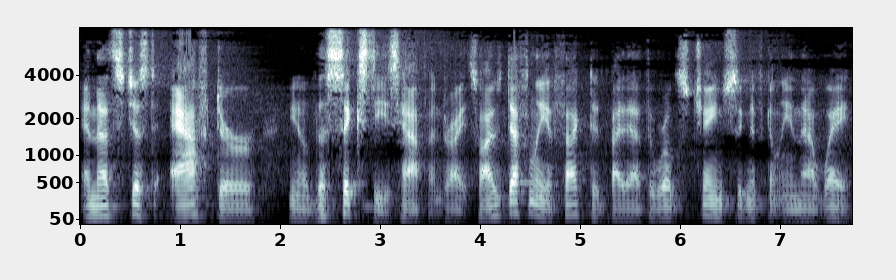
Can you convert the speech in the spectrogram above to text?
and that's just after you know the 60s happened right? So i was definitely affected by that. The world's changed significantly in that way.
